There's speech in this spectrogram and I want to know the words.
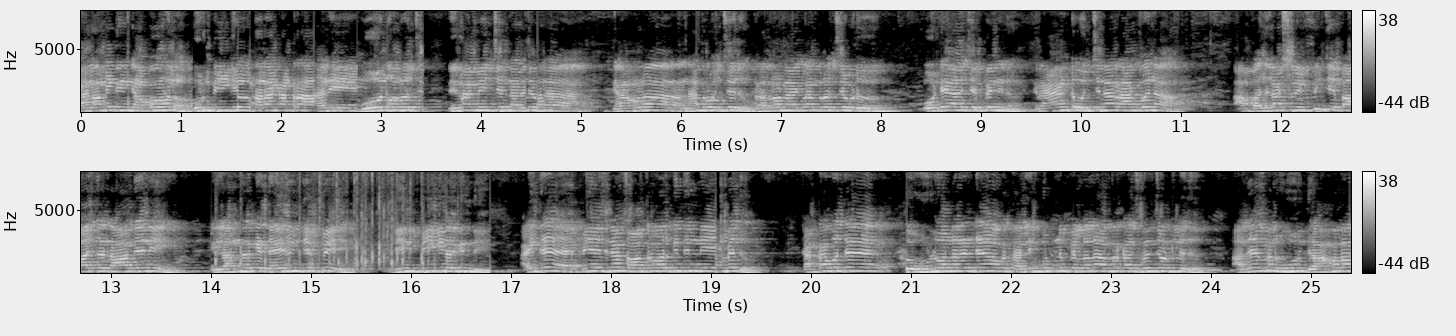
చాలా మంది ఇంకా అపోహలు. గుడి పీకి తరా కట్టరా అని ఊరు వచ్చి గ్రామంలో అందరూ వచ్చారు. ప్రజల నాయకులందరూ వచ్చినప్పుడు ఒకటే అని చెప్పాను నేను గ్రాంట్ వచ్చినా రాకపోయినా ఆ పది లక్షలు ఇప్పించే బాధ్యత నాదేని వీళ్ళందరికీ ధైర్యం చెప్పి దీన్ని పీకి జరిగింది అయితే పీ చేసిన సంవత్సరం వరకు దీన్ని ఇవ్వలేదు. కట్టకపోతే ఊళ్ళో ఉన్నారంటే ఒక తల్లి పుట్టిన పిల్లలు అందరూ కలిసిపోయి ఉండలేదు. అదే మన ఊరు గ్రామంలో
